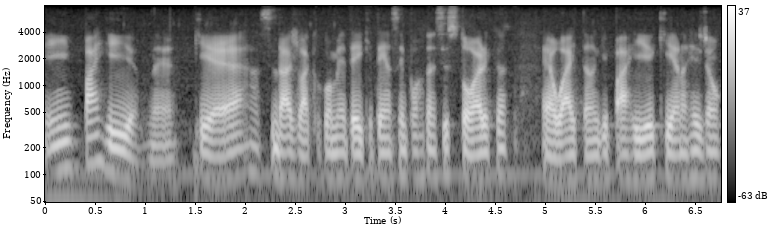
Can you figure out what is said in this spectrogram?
em Parria, né, que é a cidade lá que eu comentei que tem essa importância histórica, é o Aitang Parria, que é na região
